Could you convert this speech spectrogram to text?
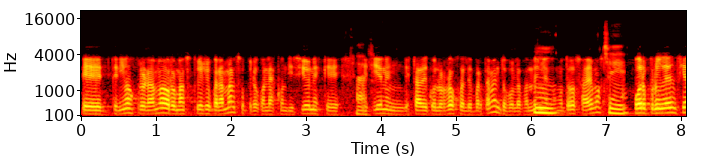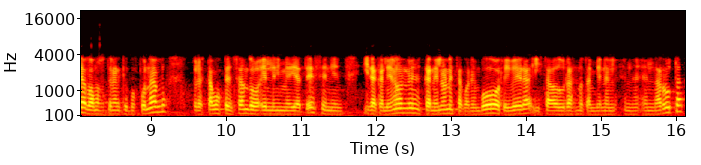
eh, teníamos programado Romance Criollo para marzo, pero con las condiciones que, tienen, está de color rojo el departamento por la pandemia, mm. como todos sabemos. Por prudencia vamos a tener que posponerlo, pero estamos pensando en la inmediatez, en ir a Canelones, Canelones, Tacuarembó, Rivera, y estaba Durazno también en la ruta.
